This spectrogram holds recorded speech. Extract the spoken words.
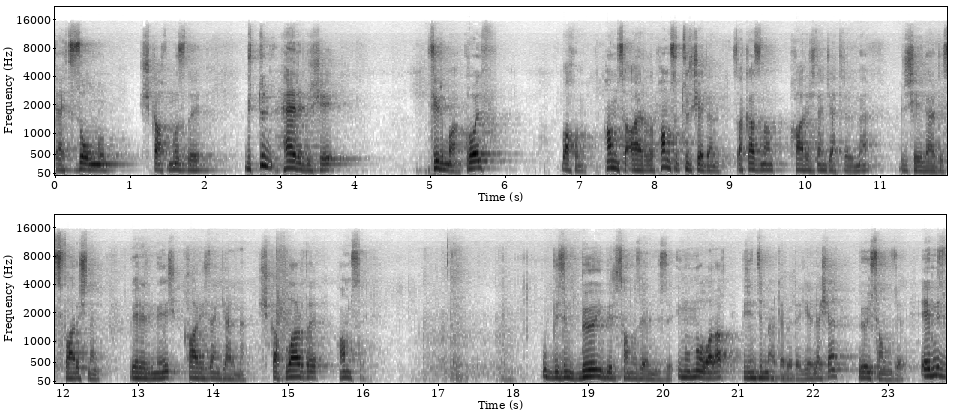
təchiz olunub, şkafımızdır. Bütün hər bir şey firma Golf baxın, hamısı ayrılıb, hamısı Türkiyədən zakazla xaricdən gətirilmə bir şeylərdir. Sifarişlə verilmiş, xaricdən gəlmə. Şkaflardır, hamısı. Bu bizim böyük bir sanuzelimizdir. Ümumi olaraq birinci mərtəbədə yerləşən böyük sanuzel. Evimiz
